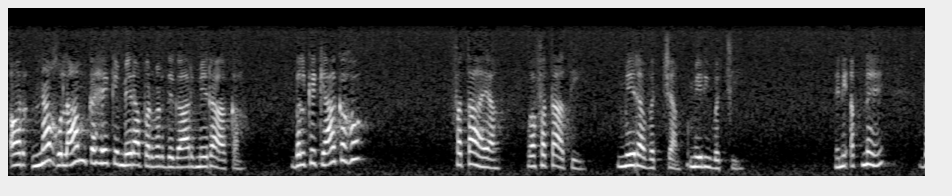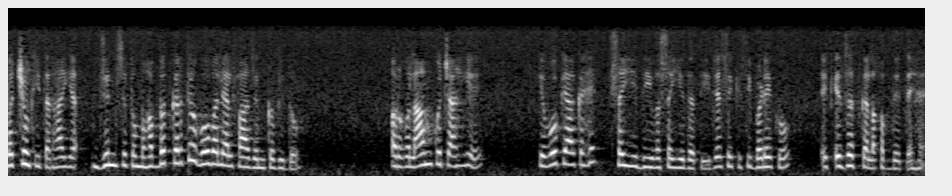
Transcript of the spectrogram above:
اور نہ غلام کہے کہ میرا پروردگار میرا آقا۔ بلکہ کیا کہو؟ فتح آیا و فتح آتی میرا بچہ، میری بچی۔ یعنی اپنے بچوں کی طرح یا جن سے تم محبت کرتے ہو، وہ والے الفاظ ان کو بھی دو۔ اور غلام کو چاہیے کہ وہ کیا کہے؟ سیدی و سیدتی، جیسے کسی بڑے کو ایک عزت کا لقب دیتے ہیں۔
